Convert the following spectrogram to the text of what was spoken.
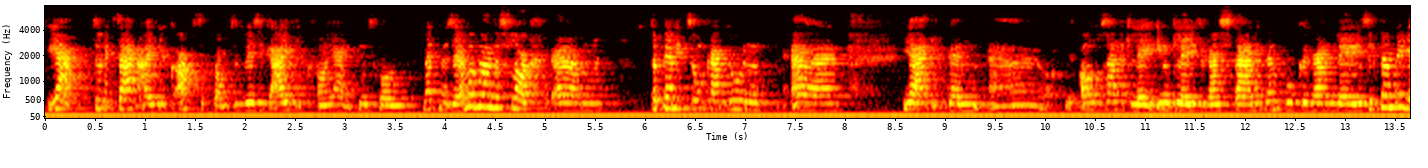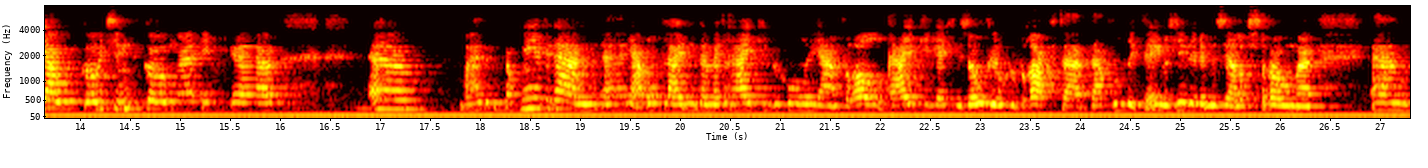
ja, toen ik daar eigenlijk achter kwam, toen wist ik eigenlijk van ja, ik moet gewoon met mezelf aan de slag. Um, dat ben ik toen gaan doen ja, ik ben uh, anders aan het in het leven gaan staan. Ik ben boeken gaan lezen. Ik ben bij jou coaching gekomen. Ik, uh, um, wat heb ik nog meer gedaan? Ja, opleiding ben met Reiki begonnen. Ja, en vooral Reiki heeft me zoveel gebracht. Daar, voelde ik de energie weer in mezelf stromen. Um,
